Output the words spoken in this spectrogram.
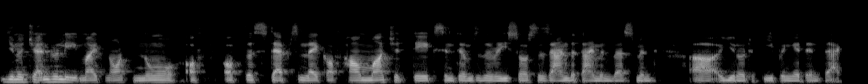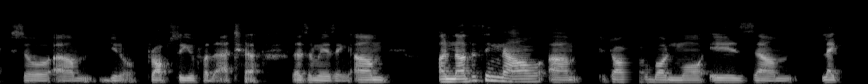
you know, generally might not know of of the steps and like of how much it takes in terms of the resources and the time investment, uh, you know, to keeping it intact. So, um, you know, props to you for that. That's amazing. Um, another thing now um, to talk about more is um, like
